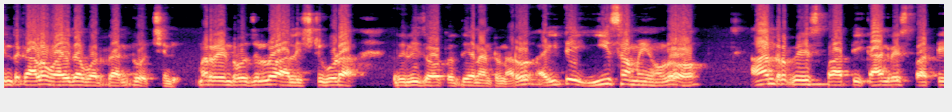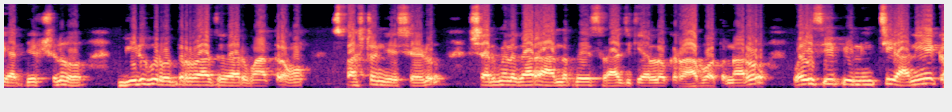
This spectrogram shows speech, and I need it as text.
ఇంతకాలం వాయిదా పడడానికి వచ్చింది. మరి రెండు రోజుల్లో ఆ లిస్టు కూడా రిలీజ్ అవుతుంది అని అంటున్నారు. అయితే ఈ సమయంలో ఆంధ్రప్రదేశ్ పార్టీ కాంగ్రెస్ పార్టీ అధ్యక్షులు గిడుగు రుద్రరాజు గారు మాత్రం స్పష్టం చేశాడు. షర్మిల గారు ఆంధ్రప్రదేశ్ రాజకీయాల్లోకి రాబోతున్నారు. వైసీపీ నుంచి అనేక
